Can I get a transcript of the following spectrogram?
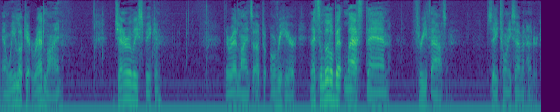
and we look at redline, generally speaking, the red line's up over here, and it's a little bit less than 3,000, say 2,700.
